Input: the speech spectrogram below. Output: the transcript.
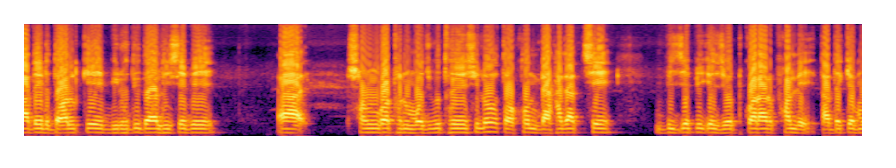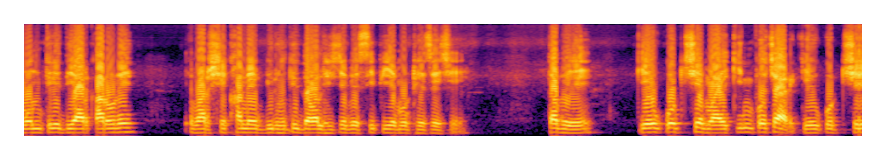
তাদের দলকে বিরোধী দল হিসেবে সংগঠন মজবুত হয়েছিল, তখন দেখা যাচ্ছে বিজেপিকে জোট করার ফলে তাদেরকে মন্ত্রী দেওয়ার কারণে এবার সেখানে বিরোধী দল হিসেবে সিপিএম উঠে এসেছে। তবে কেউ করছে মাইকিং প্রচার, কেউ করছে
